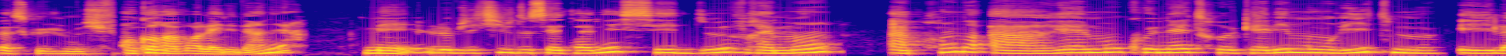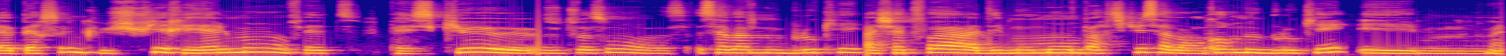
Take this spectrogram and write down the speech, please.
parce que je me suis encore avoir l'année dernière. Mais l'objectif de cette année, c'est de vraiment apprendre à réellement connaître quel est mon rythme et la personne que je suis réellement en fait parce que de toute façon ça, va me bloquer à chaque fois à des moments particuliers ça va encore me bloquer et hum,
